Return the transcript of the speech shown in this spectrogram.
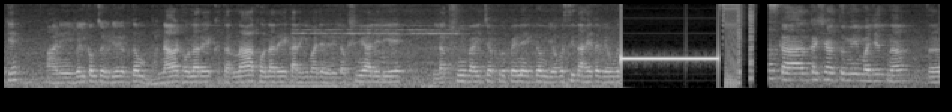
ओके आणि वेलकमचा व्हिडिओ एकदम भन्नाट होणार आहे खतरनाक होणार आहे कारण की माझ्या घरी लक्ष्मी आलेली आहे. लक्ष्मीबाईच्या कृपेने एकदम व्यवस्थित आहे तर व्यवस्थित नमस्कार कशा तुम्ही? मजेत ना? तर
